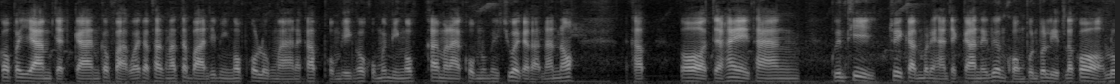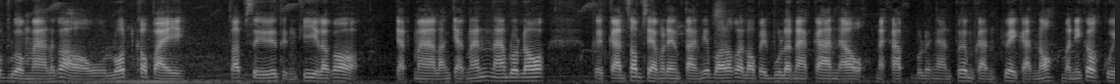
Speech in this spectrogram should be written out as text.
ก็พยายามจัดการก็ฝากไว้กับทางรัฐบาลที่มีงบเข้าลงมานะครับ ผมเองก็คงไม่มีงบคมนาคมลงไปช่วยขนาดนั้นเนาะนะครับก็จะให้ทางพื้นที่ช่วยกันบริหารจัดการในเรื่องของผลผลิต แล้วก็รวบรวมมาแล้วก็เอารถเข้าไปรับซื้อถึงที่แล้วก็จัดมาหลังจากนั้นน้ำลดแล้ว เกิดการซ่อมแซมอะไรต่างๆเรียบร้อยแล้วก็เราไปบูรณาการเอานะครับบูรณาการเพิ่มกันช่วยกันเนาะวันนี้ก็คุย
